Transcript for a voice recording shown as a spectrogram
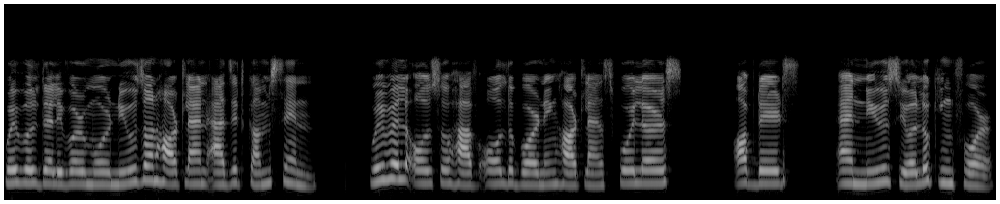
We will deliver more news on Heartland as it comes in. We will also have all the burning Heartland spoilers, updates, and news you're looking for.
